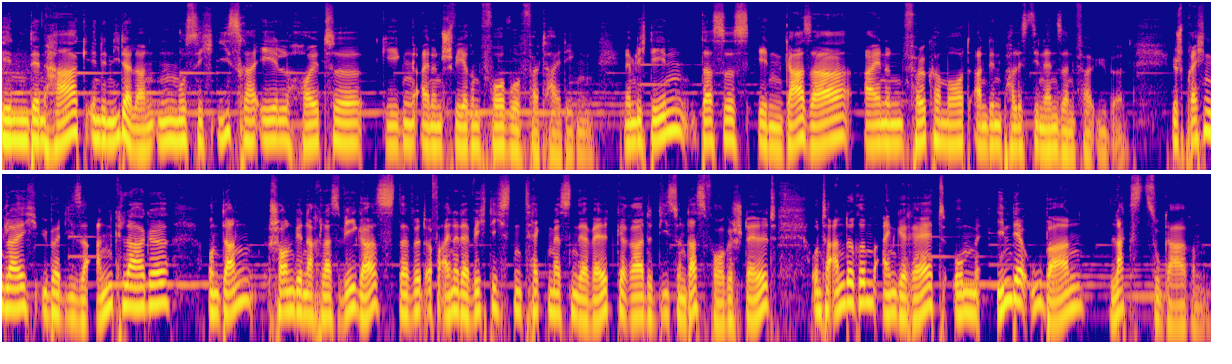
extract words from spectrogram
In Den Haag in den Niederlanden muss sich Israel heute gegen einen schweren Vorwurf verteidigen, nämlich den, dass es in Gaza einen Völkermord an den Palästinensern verübe. Wir sprechen gleich über diese Anklage und dann schauen wir nach Las Vegas. Da wird auf einer der wichtigsten Tech-Messen der Welt gerade dies und das vorgestellt, unter anderem ein Gerät, um in der U-Bahn Lachs zu garen.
